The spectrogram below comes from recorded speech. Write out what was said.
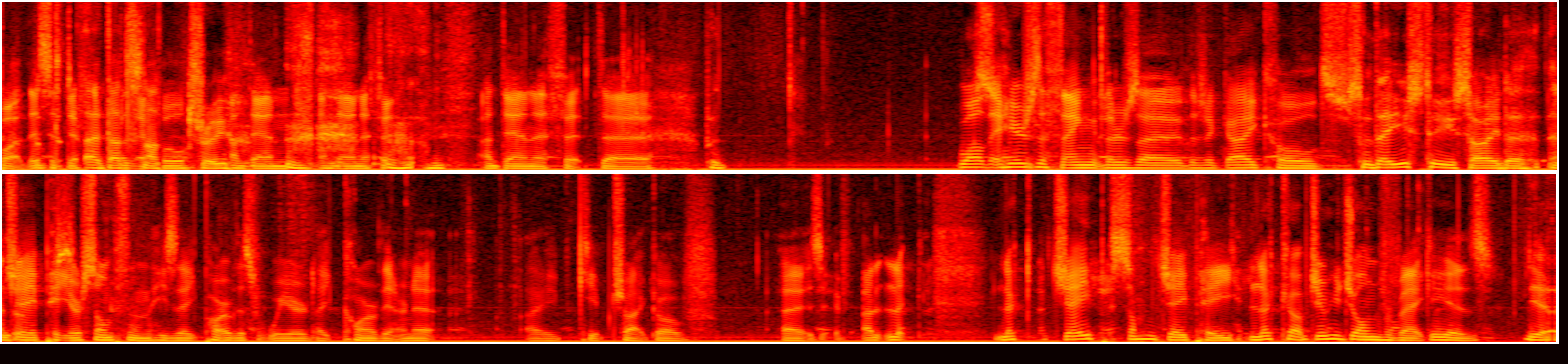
But it's a But, uh, different that's not true. And then, and then if it, and then if it, uh, But- well, the, here's the thing. There's a there's a guy called So they used to. Sorry to. JP or something. He's like part of this weird like corner of the internet. I keep track of. Uh, is it, uh, look, look, J some JP. Look up. Do you know who John Vervaeke is? Yeah.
